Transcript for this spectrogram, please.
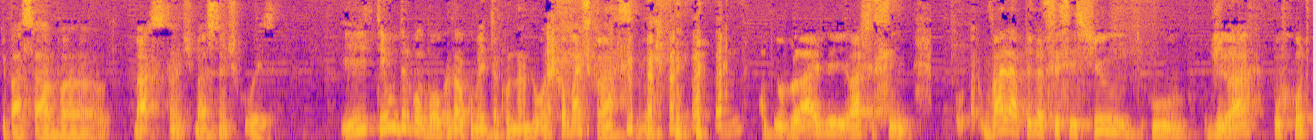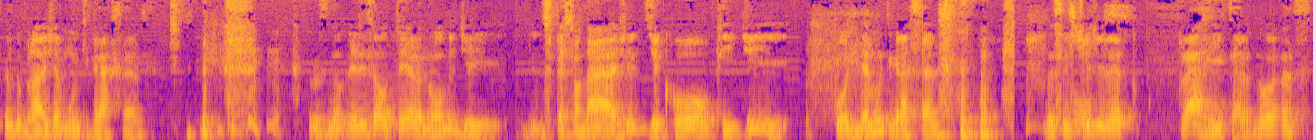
Que passava bastante, bastante coisa. E tem o Dragon Ball que eu tava comentando com o Nando ontem, que é o mais clássico, né? a dublagem, eu acho assim, vale a pena você assistir o, o, de lá por conta da dublagem, é muito engraçado. Eles alteram o nome de, dos personagens, de golpe, de. Pô, é muito engraçado. Eu assisti direto pra rir, cara. Nossa.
